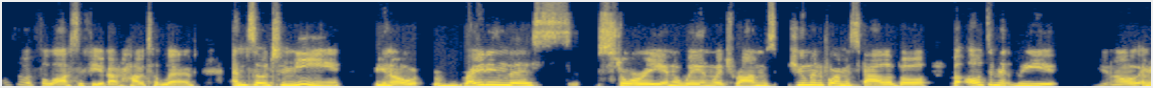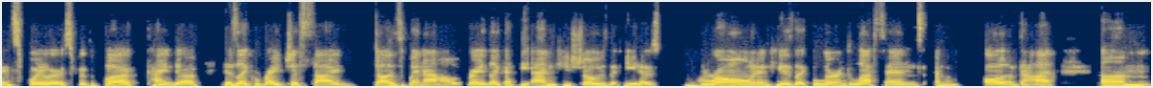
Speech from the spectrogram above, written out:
also a philosophy about how to live. And so to me you know, writing this story in a way in which Ram's human form is fallible, but ultimately, you know, I mean, spoilers for the book, kind of, his like righteous side does win out, right? Like at the end, he shows that he has grown and he has like learned lessons and all of that. Um,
